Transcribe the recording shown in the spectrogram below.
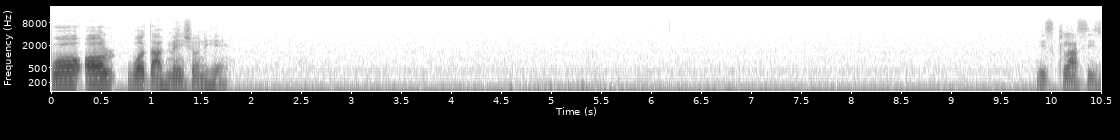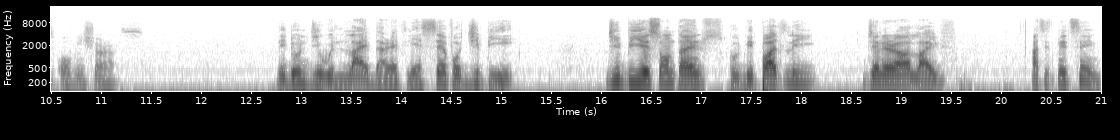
all what I've mentioned here. These classes of insurance. They don't deal with life directly except for GPA. GPA sometimes could be partly general life as it may seem.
